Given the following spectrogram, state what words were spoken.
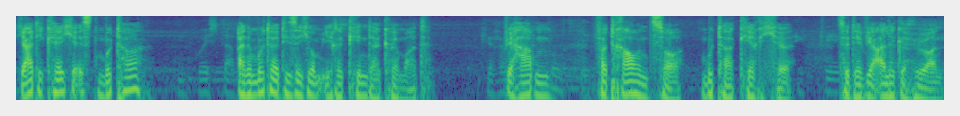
Ja, die Kirche ist Mutter, eine Mutter, die sich um ihre Kinder kümmert. Wir haben Vertrauen zur Mutterkirche, zu der wir alle gehören.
